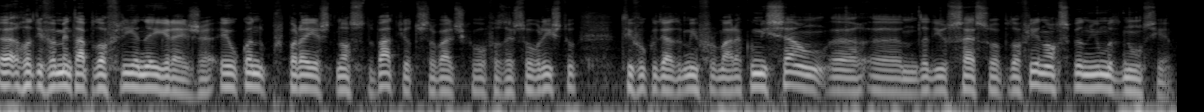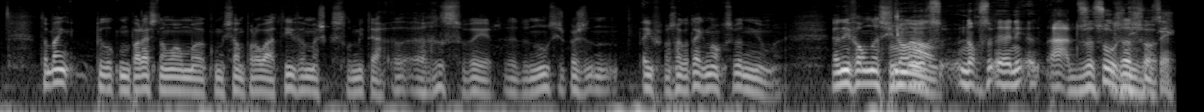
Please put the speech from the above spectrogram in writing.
relativamente à pedofilia na Igreja. Eu, quando preparei este nosso debate e outros trabalhos que vou fazer sobre isto, tive o cuidado de me informar. A Comissão da Diocese sobre a Pedofilia não recebeu nenhuma denúncia. Também pelo que me parece, não é uma comissão proativa, mas que se limita a, a receber denúncias, mas a informação que eu tenho não recebeu nenhuma. A nível nacional. Não, não, ah, dos Açores. Dos Açores.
